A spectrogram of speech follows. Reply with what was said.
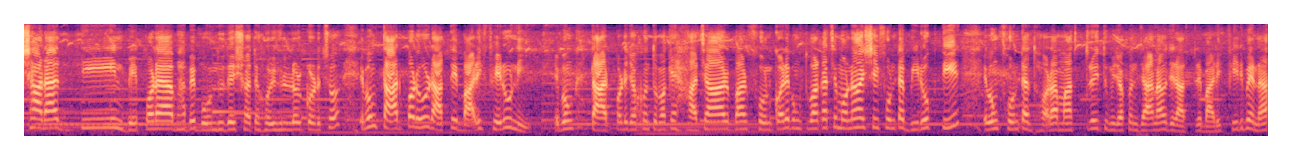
সারা দিন বেপরাভাবে বন্ধুদের সাথে হইহুল্লোড় করেছ এবং তারপরেও রাতে বাড়ি ফেরোনি এবং তারপরে যখন তোমাকে হাজারবার ফোন করে এবং তোমার কাছে মনে হয় সেই ফোনটা বিরক্তির এবং ফোনটা ধরা মাত্রই তুমি যখন জানাও যে রাত্রে বাড়ি ফিরবে না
